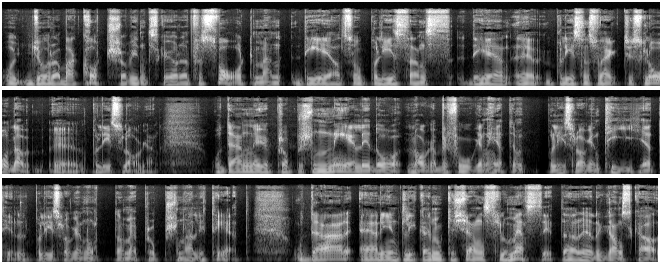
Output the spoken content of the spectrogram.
Och göra bara kort så vi inte ska göra det för svårt, men det är alltså polisens, det är, eh, polisens verktygslåda, eh, polislagen. Och den är ju proportionerlig då, laga befogenheten, polislagen 10 till polislagen 8 med proportionalitet. Och där är det inte lika mycket känslomässigt. Där är det ganska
